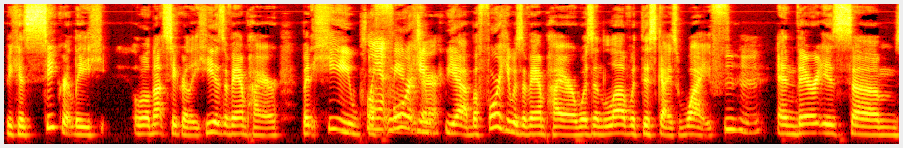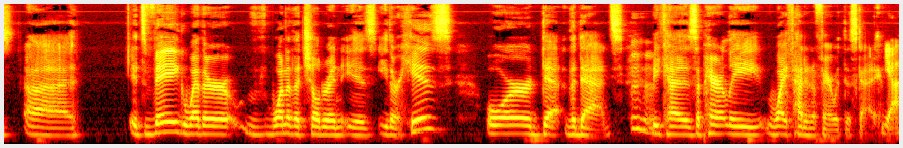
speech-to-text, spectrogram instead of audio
because secretly, he- well, not secretly, he is a vampire, but he Plant before manager. he, yeah, before he was a vampire, was in love with this guy's wife, Mm-hmm. and there is some. uh It's vague whether one of the children is either his or da- the dad's Mm-hmm. because apparently wife had an affair with this guy. Yeah.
